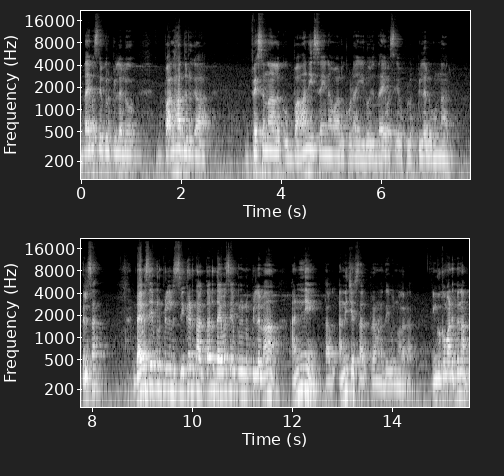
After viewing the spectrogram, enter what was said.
దైవ సేవకుల పిల్లలు బలాదురుగా వ్యసనాలకు బానిసైన వాళ్ళు కూడా ఈరోజు దైవ సేవకులు పిల్లలు ఉన్నారు. తెలుసా? దైవ సేవకులు పిల్లలు సిగరెట్ తాగుతారు దైవ సేవకుల పిల్లలు అన్నీ తాగు అన్నీ చేస్తారు ప్రేమణ దేవుని వలన. ఇంకొక మాట చెప్తున్నాం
